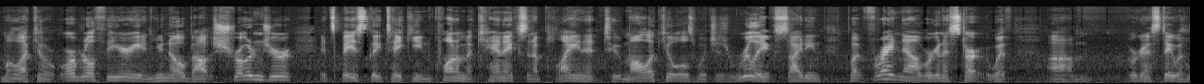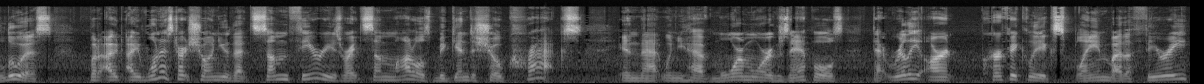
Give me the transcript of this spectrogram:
molecular orbital theory, and you know about Schrodinger. It's basically taking quantum mechanics and applying it to molecules, which is really exciting. But for right now, we're going to start with, um, we're going to stay with Lewis. But I, I want to start showing you that some theories, right, some models begin to show cracks in that when you have more and more examples that really aren't perfectly explained by the theory,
